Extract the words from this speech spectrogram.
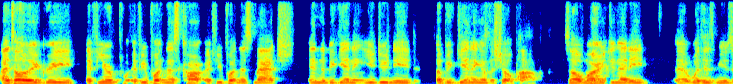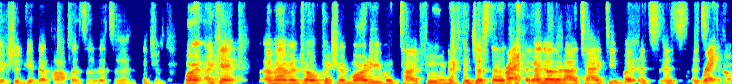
I totally agree. If you're if you're putting this car, if you're putting this match in the beginning, you do need a beginning of the show pop. So Mario yeah. Jannetty uh, with his music should get that pop. That's a that's a interesting. Marty, I can't. I'm having trouble picturing Marty with Typhoon. Just a, right. like I know they're not a tag team, but it's it's it's right. a tough,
